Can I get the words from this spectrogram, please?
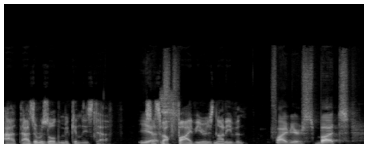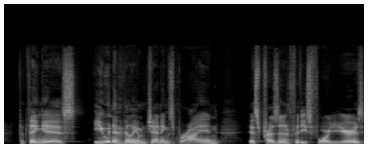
as a result of McKinley's death. Yes, so it's about five years, not even five years. But the thing is, even if William Jennings Bryan is president for these four years,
